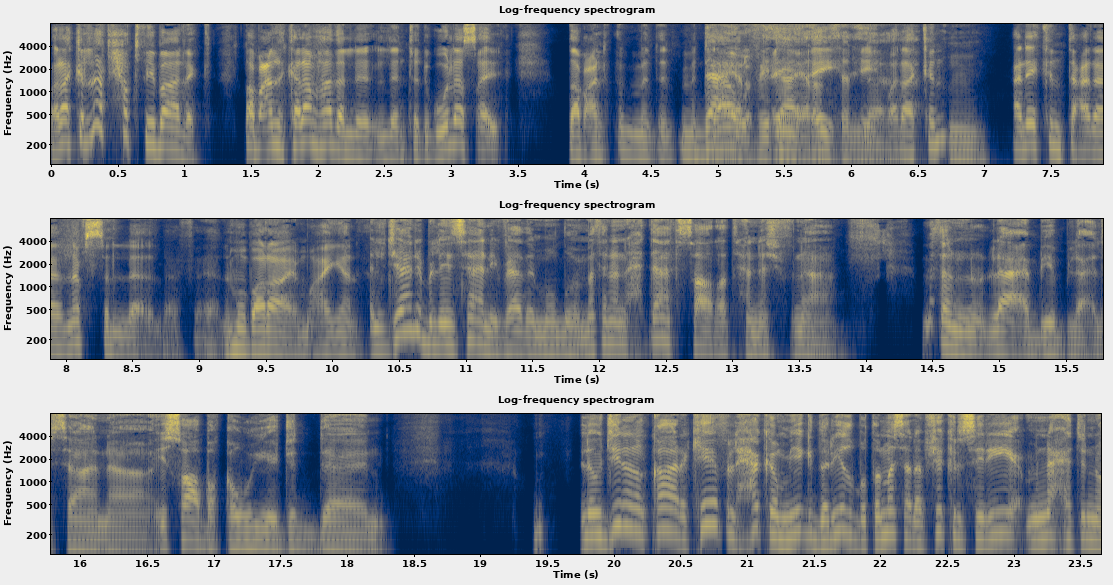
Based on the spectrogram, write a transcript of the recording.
ولكن لا تحط في بالك. طبعا الكلام هذا اللي, أنت تقوله صحيح. طبعا متداول في إي- دائرة إي- ال- إي، ولكن مم. عليك أنت على نفس ال- المباراة معينة. الجانب الإنساني في هذا الموضوع مثلا أحداث صارت إحنا شفناها. مثلا لاعب يبلع لسانه إصابة قوية جدا. لو جينا نقارن كيف الحكم يقدر يضبط المسألة بشكل سريع من ناحية إنه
